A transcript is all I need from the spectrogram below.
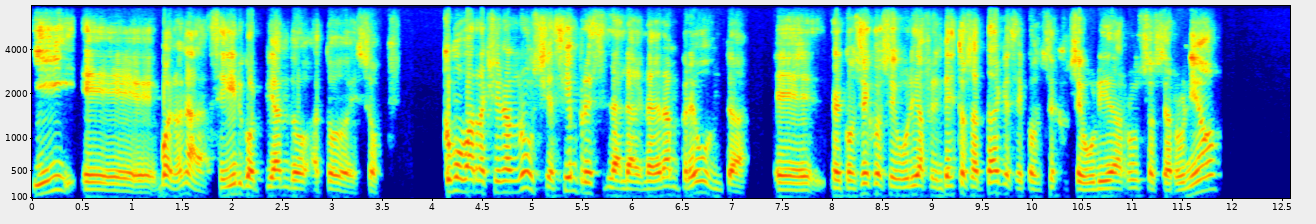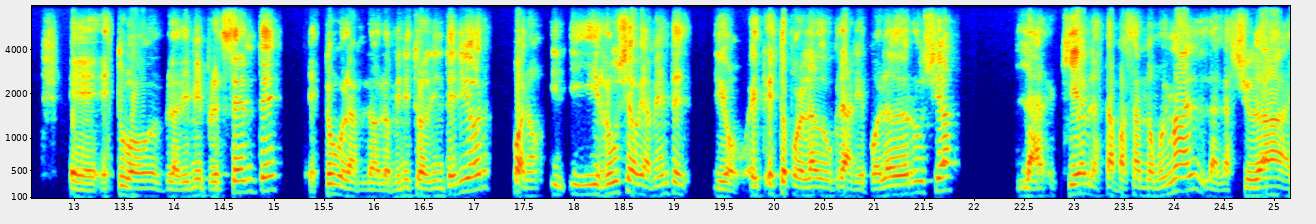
y eh, bueno, nada, seguir golpeando a todo eso. ¿Cómo va a reaccionar Rusia? Siempre es la, gran pregunta. Eh, el Consejo de Seguridad frente a estos ataques, el Consejo de Seguridad ruso se reunió, estuvo Vladimir presente, estuvo los ministros del Interior, bueno, y, Rusia obviamente, digo, esto por el lado de Ucrania y por el lado de Rusia, la Kiev la está pasando muy mal, la, ciudad,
